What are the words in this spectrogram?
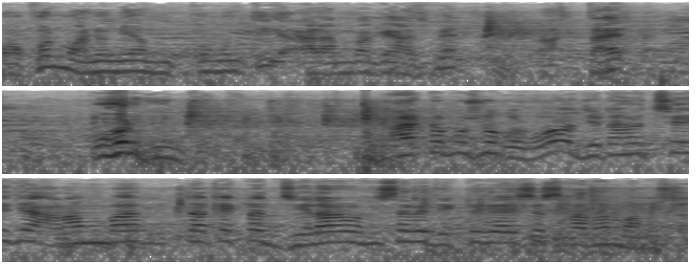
কখন মাননীয় মুখ্যমন্ত্রী আরামবাগে আসবেন আর তার প্রহর গুনছে আর একটা প্রশ্ন করব, যেটা হচ্ছে যে আরামবাগটাকে একটা জেলার হিসাবে দেখতে চাইছে সাধারণ মানুষরা,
